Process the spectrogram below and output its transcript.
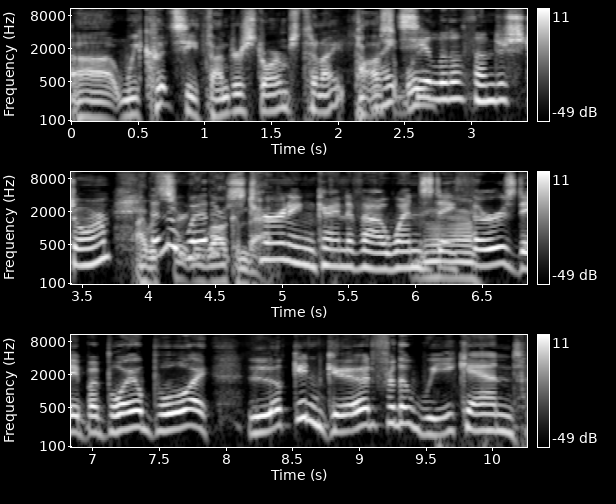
Uh, we could see thunderstorms tonight, possibly. Might see a little thunderstorm. I would then the weather's welcome that. turning kind of uh, Wednesday, Thursday, but boy, oh boy, looking good for the weekend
